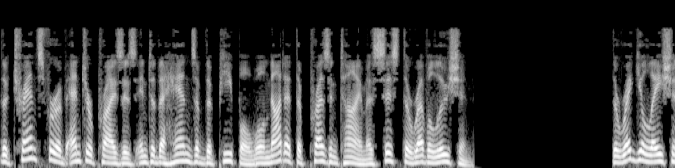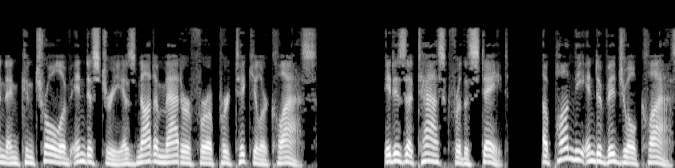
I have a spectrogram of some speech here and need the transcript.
The transfer of enterprises into the hands of the people will not at the present time assist the revolution. The regulation and control of industry is not a matter for a particular class. It is a task for the state. Upon the individual class,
